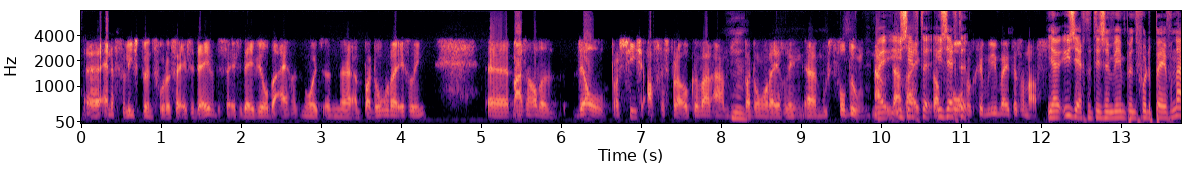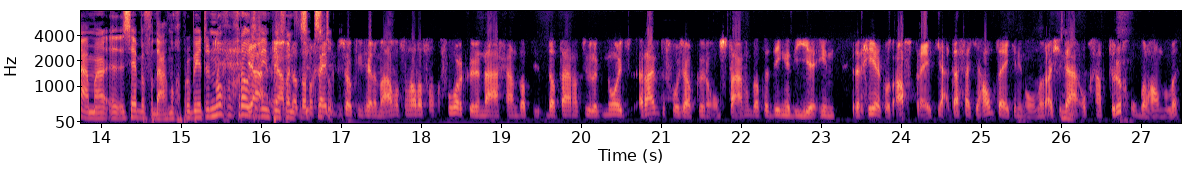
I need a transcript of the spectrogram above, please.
uh, en een verliespunt voor de VVD. Want de VVD wilde eigenlijk nooit een, uh, een pardonregeling. Uh, maar ze hadden wel precies afgesproken waaraan die ja. pardonregeling uh, moest voldoen. Nou, u daar zegt, wijkt u zegt, ook geen millimeter vanaf. Ja, u zegt het is een winpunt voor de PvdA, maar uh, ze hebben vandaag nog geprobeerd er nog een groter ja, winpunt ja, maar van... dat, dat begreep ik dus ook niet helemaal, want ze hadden van tevoren kunnen nagaan dat, dat daar natuurlijk nooit ruimte voor zou kunnen ontstaan, omdat de dingen die je in het regeerakkoord afspreekt, ja, daar staat je handtekening onder. Als je ja. daarop gaat terug onderhandelen,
